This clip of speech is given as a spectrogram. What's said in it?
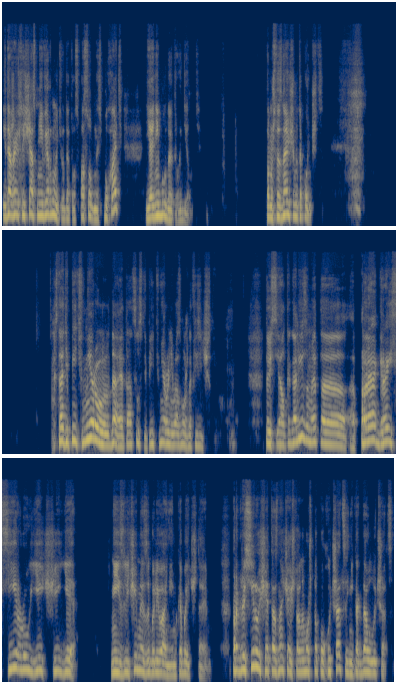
И даже если сейчас мне вернуть вот эту способность бухать, я не буду этого делать. Потому что знаю, чем это кончится. Кстати, пить в меру, да, это отсутствие. Пить в меру невозможно физически. То есть алкоголизм – это прогрессирующее неизлечимое заболевание, МКБ читаем. Прогрессирующее это означает, что оно может только ухудшаться и никогда улучшаться.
